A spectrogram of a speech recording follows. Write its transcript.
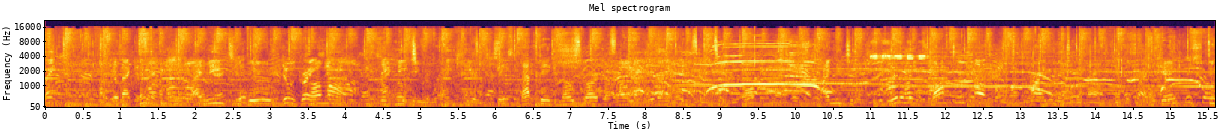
Wait, Go back to I need you, dude. Doing great. Come on. They need you right here. That big nose guard that's lining up in front of you is going to take you all the way. I need you to literally lock him up and drive him into the ground. Okay? Do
